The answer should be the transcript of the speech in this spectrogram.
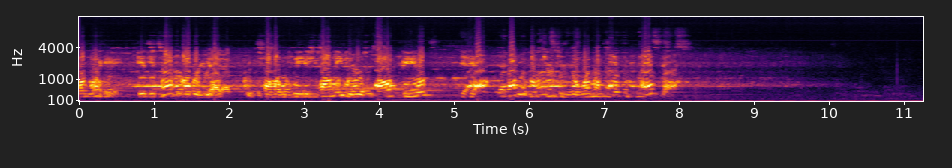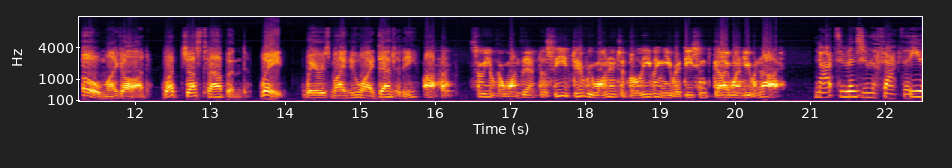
Okay, it's not over yet. Could someone please tell me where's Paul Fields? Yeah, that was the one that hypnotized us. Oh my god, what just happened? Wait, where's my new identity? Uh-huh. So you're the one that deceived everyone into believing you were a decent guy when you were not. Not to mention the fact that you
